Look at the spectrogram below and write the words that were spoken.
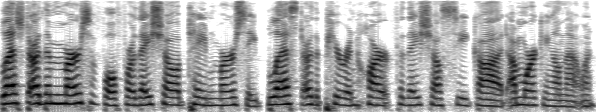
Blessed are the merciful, for they shall obtain mercy. Blessed are the pure in heart, for they shall see God. I'm working on that one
